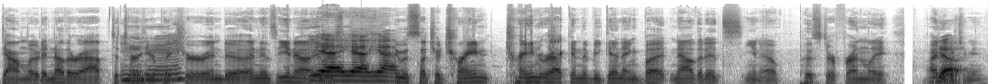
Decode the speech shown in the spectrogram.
download another app to turn your picture into and it's you know it Mm-hmm. Yeah, was, yeah, yeah. it was such a train train wreck in the beginning but now that it's you know poster friendly i know what you mean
